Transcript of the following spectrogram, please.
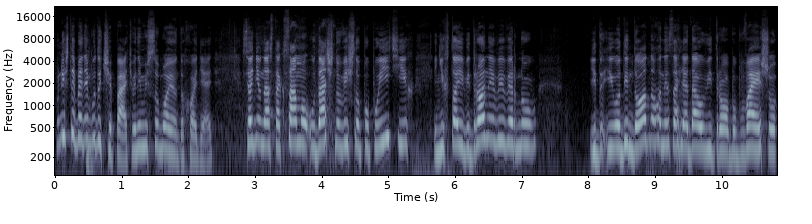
Вони ж тебе не будуть чіпати, вони між собою доходять. Сьогодні в нас так само удачно вийшло попоїть їх, і ніхто і відро не вивернув, і, і один до одного не заглядав у відро, бо буває, що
